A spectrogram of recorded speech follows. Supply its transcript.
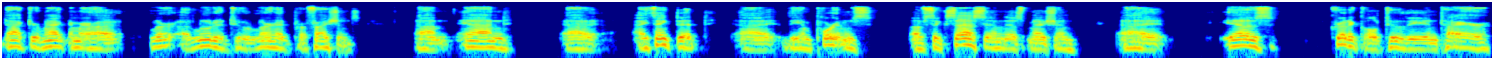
Dr. McNamara alluded to learned professions. Um, and uh, I think that uh, the importance of success in this mission uh, is critical to the entire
